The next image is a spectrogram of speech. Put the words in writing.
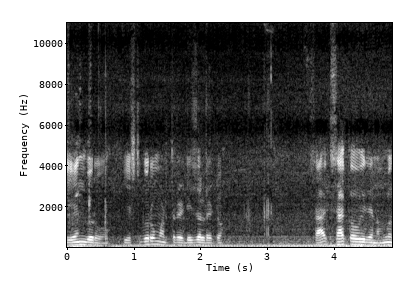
ಏನು ಗುರು? ಎಷ್ಟು ಗುರು ಮಾಡ್ತಾರೆ ಡೀಸೆಲ್ ರೇಟು? ಸಾಕು ಸಾಕು ಹೋಗಿದೆ ನಮಗೂ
